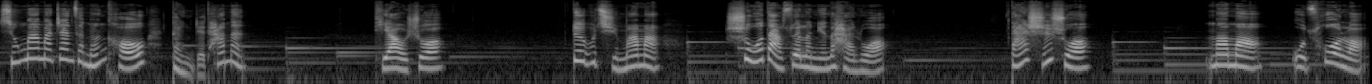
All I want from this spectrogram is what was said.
熊妈妈站在门口等着他们。提奥说：“对不起，妈妈。”是我打碎了您的海螺。达什说：“妈妈，我错了。”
